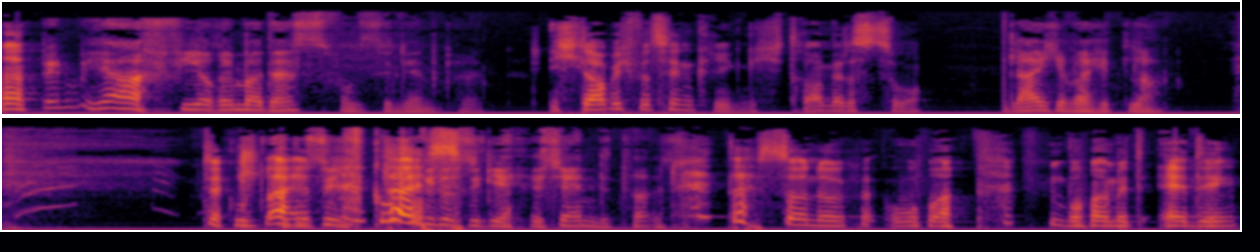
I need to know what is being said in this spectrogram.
ja, wie auch immer das funktionieren könnte. Ich glaube, ich würde es hinkriegen. Ich traue mir das zu. Die Leiche war Hitler. Gut, Kleine, wie, du, gut, wie du sie geschändet hast. Das ist so eine Oma, wo man mit Edding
